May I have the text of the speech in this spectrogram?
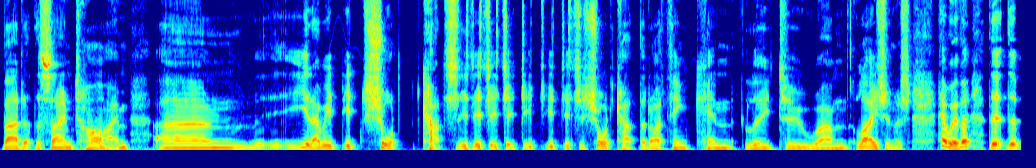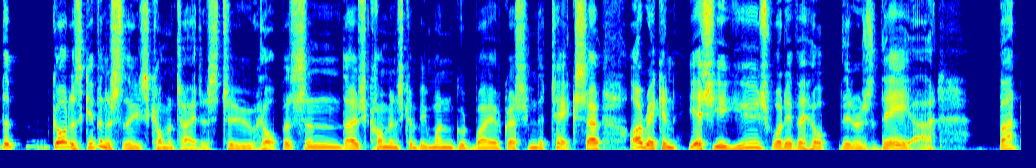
but at the same time, um, you know, it, it short cuts. It, it, it, it, it, it's a shortcut that I think can lead to um, laziness. However, the, the, the, God has given us these commentators to help us, and those comments can be one good way of grasping the text. So I reckon, yes, you use whatever help there is there, but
